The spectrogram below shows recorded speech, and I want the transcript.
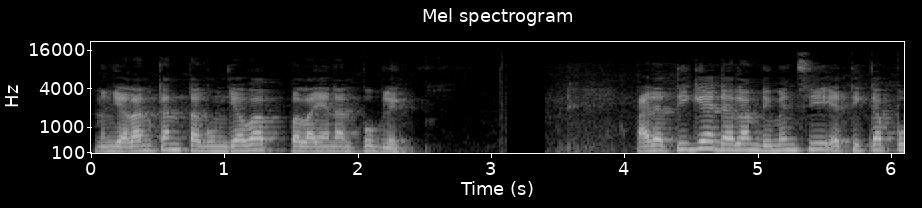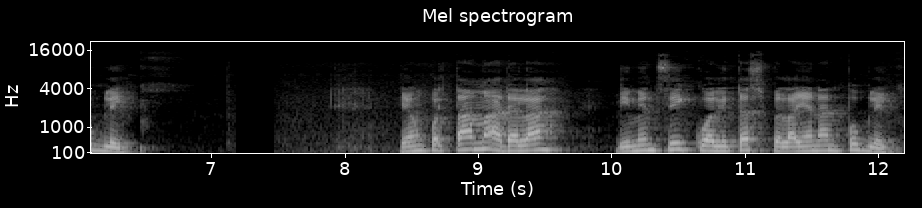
menjalankan tanggung jawab pelayanan publik. Ada tiga dalam dimensi etika publik, yang pertama adalah dimensi kualitas pelayanan publik.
